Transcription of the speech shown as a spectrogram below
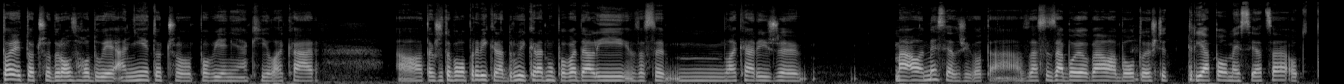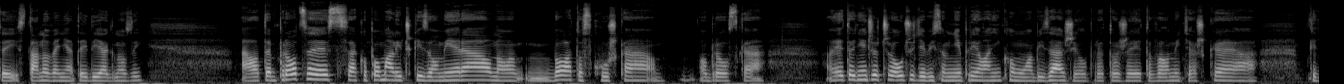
to je to, čo rozhoduje a nie to, čo povie nejaký lekár. A, takže to bolo prvýkrát. Druhýkrát mu povedali zase m, mm, lekári, že má ale mesiac života. Zase zabojoval a bol to ešte 3,5 mesiaca od tej stanovenia tej diagnozy. Ale ten proces ako pomaličky zomieral, no bola to skúška obrovská. Je to niečo, čo určite by som neprijala nikomu, aby zažil, pretože je to veľmi ťažké a keď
